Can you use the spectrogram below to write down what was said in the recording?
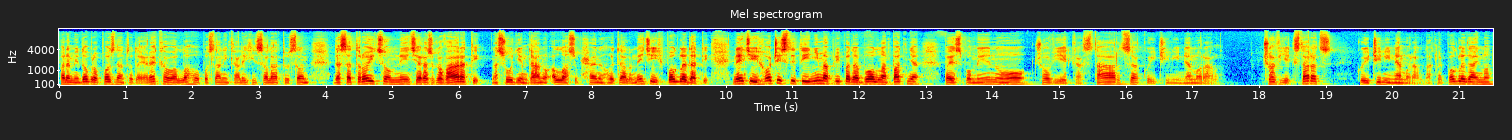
Pa nam je dobro poznato da je rekao Allahu poslanik alihi salatu wasalam da sa trojicom neće razgovarati na sudnjem danu Allah subhanahu wa ta'ala, neće ih pogledati, neće ih očistiti i njima pripada bolna patnja, pa je spomenuo čovjeka starca koji čini nemoral čovjek starac koji čini nemoral. Dakle, pogledajmo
